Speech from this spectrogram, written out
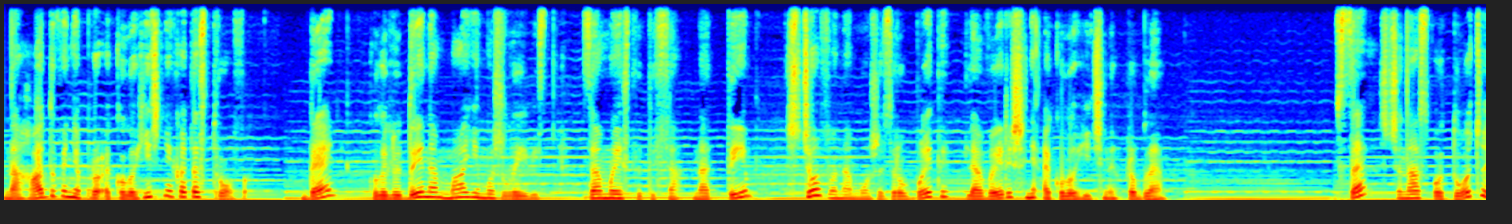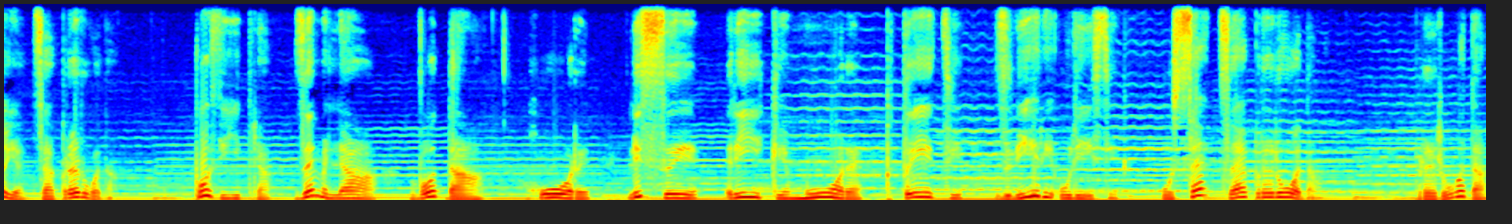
нагадування про екологічні катастрофи. День, коли людина має можливість замислитися над тим, що вона може зробити для вирішення екологічних проблем. Все, що нас оточує, це природа. Повітря, земля, вода, гори, ліси, ріки, море, птиці, звірі у лісі. Усе це природа. Природа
